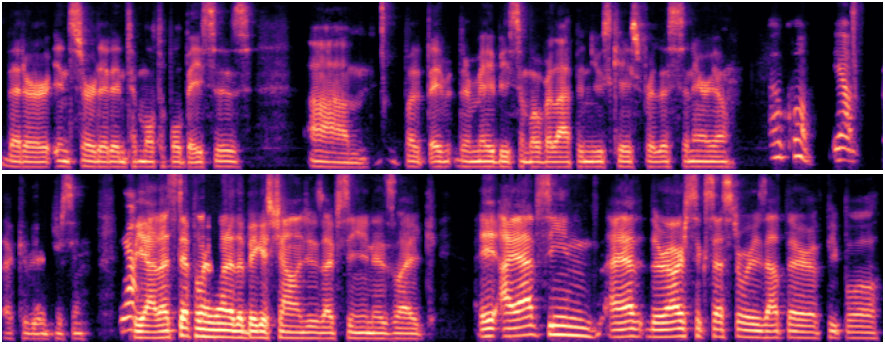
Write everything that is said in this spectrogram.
that are inserted into multiple bases. Um, but they, there may be some overlap in use case for this scenario. Oh, cool. Yeah. That could be interesting. Yeah. But yeah. That's definitely one of the biggest challenges I've seen is like, I have seen, I have, there are success stories out there of people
